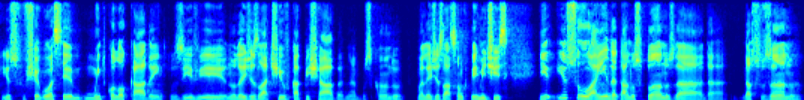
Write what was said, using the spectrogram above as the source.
isso chegou a ser muito colocado, inclusive no legislativo capixaba, né, buscando uma legislação que permitisse. E isso ainda está nos planos da, da, da Suzano,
